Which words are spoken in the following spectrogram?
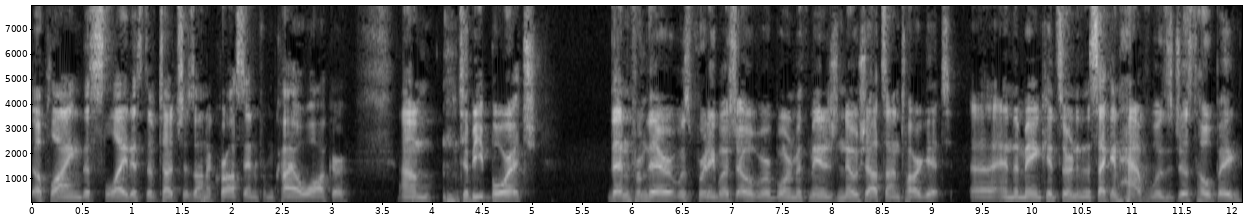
applying the slightest of touches on a cross in from Kyle Walker um, to beat Boruc. Then from there, it was pretty much over. Bournemouth managed no shots on target, uh, and the main concern in the second half was just hoping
